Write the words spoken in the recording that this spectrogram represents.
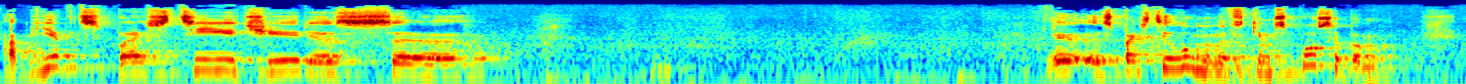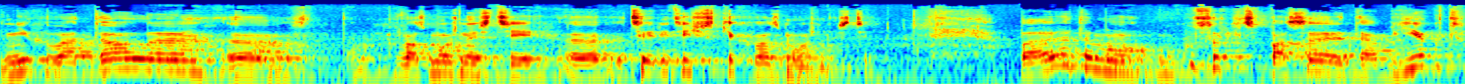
объект спасти через э, э, спасти лумановским способом не хватало э, там, возможностей, теоретических возможностей. Поэтому Гуссер спасает объект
